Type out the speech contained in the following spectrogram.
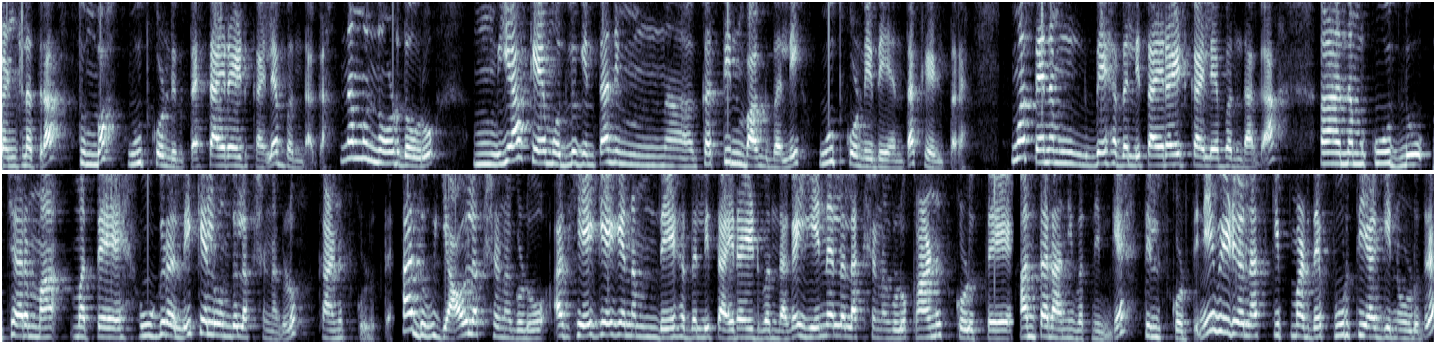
ಗಂಟ್ಲತ್ರ ತುಂಬ ಊದ್ಕೊಂಡಿರುತ್ತೆ ಥೈರಾಯ್ಡ್ ಕಾಯಿಲೆ ಬಂದಾಗ. ನಮ್ಮನ್ನು ನೋಡಿದವರು ಯಾಕೆ ಮೊದಲಿಗಿಂತ ನಿಮ್ಮ ಕತ್ತಿನ ಭಾಗದಲ್ಲಿ ಊದ್ಕೊಂಡಿದೆ ಅಂತ ಕೇಳ್ತಾರೆ. ಮತ್ತು ನಮ್ಮ ದೇಹದಲ್ಲಿ ಥೈರಾಯ್ಡ್ ಕಾಯಿಲೆ ಬಂದಾಗ ನಮ್ಮ ಕೂದಲು, ಚರ್ಮ ಮತ್ತೆ ಉಗ್ರಲ್ಲಿ ಕೆಲವೊಂದು ಲಕ್ಷಣಗಳು ಕಾಣಿಸ್ಕೊಳ್ಳುತ್ತೆ. ಅದು ಯಾವ ಲಕ್ಷಣಗಳು? ಅದು ಹೇಗೆ ಹೇಗೆ ನಮ್ಮ ದೇಹದಲ್ಲಿ ಥೈರಾಯ್ಡ್ ಬಂದಾಗ ಏನೆಲ್ಲ ಲಕ್ಷಣಗಳು ಕಾಣಿಸ್ಕೊಳ್ಳುತ್ತೆ ಅಂತ ನಾನು ಇವತ್ತು ನಿಮ್ಗೆ ತಿಳಿಸ್ಕೊಡ್ತೀನಿ. ವಿಡಿಯೋನ ಸ್ಕಿಪ್ ಮಾಡದೆ ಪೂರ್ತಿಯಾಗಿ ನೋಡಿದ್ರೆ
